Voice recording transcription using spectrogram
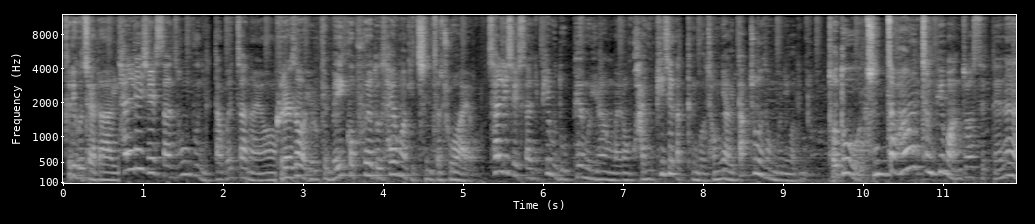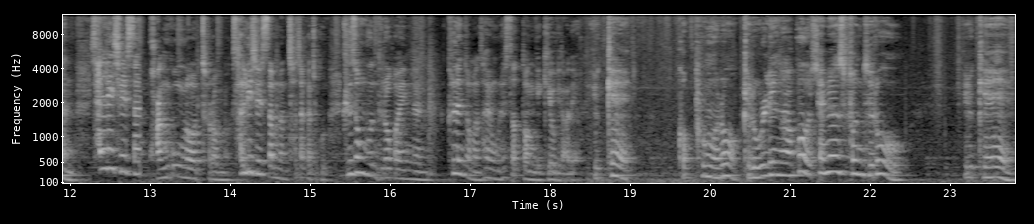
그리고 제가 살리실산 성분이 있다고 했잖아요. 그래서 이렇게 메이크업 후에도 사용하기 진짜 좋아요. 살리실산이 피부 노폐물이랑 막 이런 과피지 같은 거 정리하기 딱 좋은 성분이거든요. 저도 진짜 한창 피부 안 좋았을 때는 살리실산 광공러처럼 막 살리실산만 찾아가지고 그 성분 들어가 들어가 있는 클렌저만 사용을 했었던 게 기억이 나네요. 이렇게 거품으로 이렇게 롤링하고 해면 스펀지로 이렇게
